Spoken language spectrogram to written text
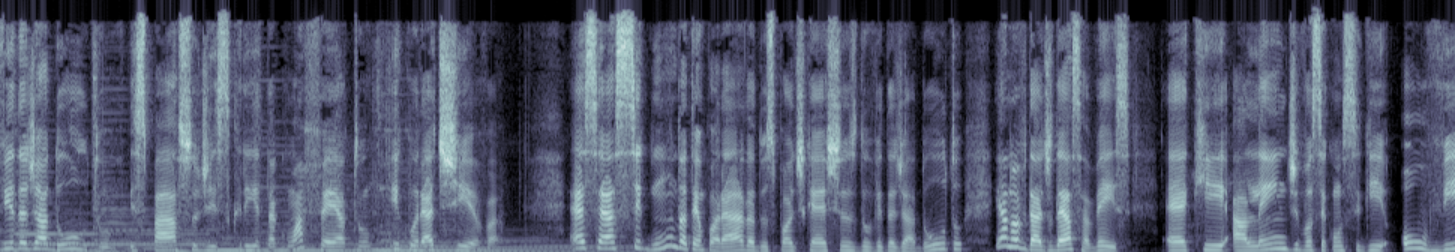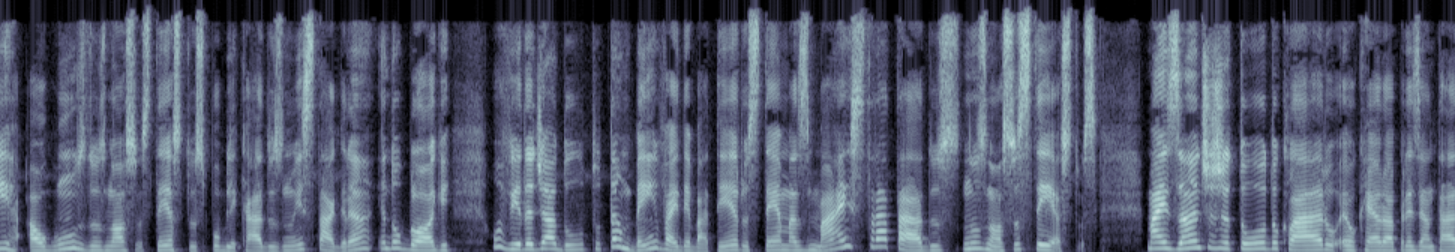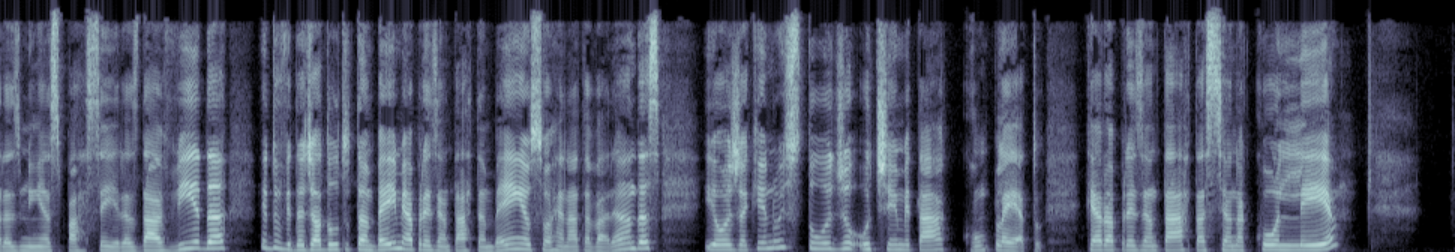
Vida de Adulto, espaço de escrita com afeto e curativa. Essa é a segunda temporada dos podcasts do Vida de Adulto e a novidade dessa vez é que, além de você conseguir ouvir alguns dos nossos textos publicados no Instagram e no blog, o Vida de Adulto também vai debater os temas mais tratados nos nossos textos. Mas antes de tudo, claro, eu quero apresentar as minhas parceiras da vida e do Vida de Adulto também, me apresentar também. Eu sou Renata Varandas e hoje aqui no estúdio o time está completo. Quero apresentar Tassiana Colê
